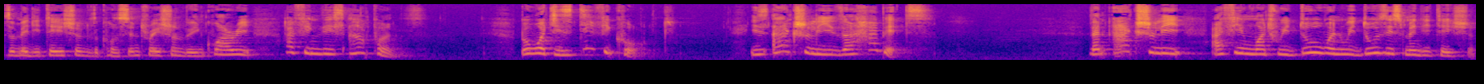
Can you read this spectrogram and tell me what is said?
the meditation, the concentration, the inquiry, I think this happens. But what is difficult is actually the habits then actually, I think what we do when we do this meditation,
